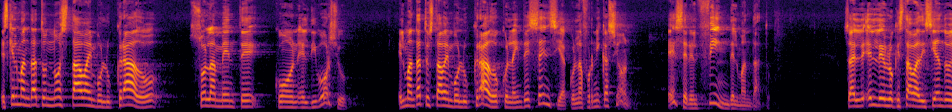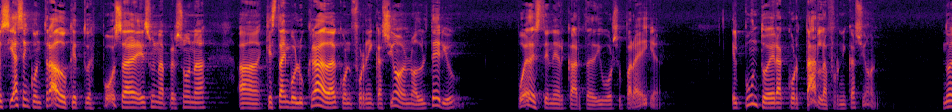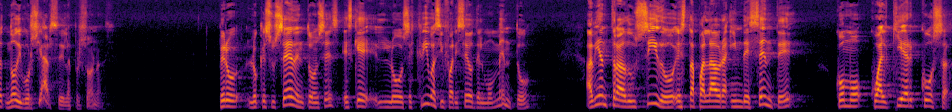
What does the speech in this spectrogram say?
es que el mandato no estaba involucrado solamente con el divorcio. El mandato estaba involucrado con la indecencia, con la fornicación. Ese era el fin del mandato. O sea, él, lo que estaba diciendo es, si has encontrado que tu esposa es una persona ah, que está involucrada con fornicación o adulterio, puedes tener carta de divorcio para ella. El punto era cortar la fornicación, no, divorciarse de las personas. Pero lo que sucede entonces es que los escribas y fariseos del momento habían traducido esta palabra indecente como cualquier cosa.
